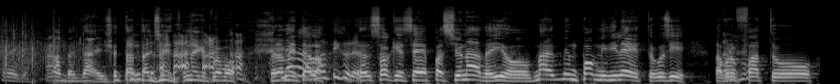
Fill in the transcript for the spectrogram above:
Prego. Vabbè, dai, c'è tanta gente, non è che proprio veramente. No, allora, figurati. eh, so che sei appassionata, io ma un po' mi diletto così. L'avrò Uh-huh. fatto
